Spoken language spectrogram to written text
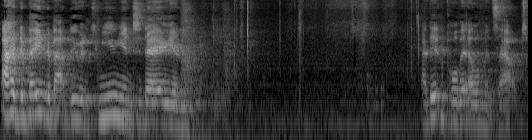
I had debated about doing communion today and I didn't pull the elements out.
